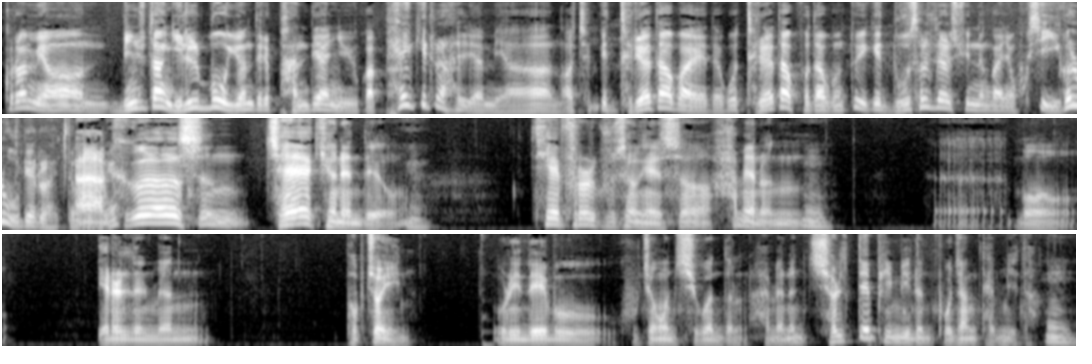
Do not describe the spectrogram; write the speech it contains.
그러면 민주당 일부 의원들이 반대한 이유가 폐기를 하려면 어차피 들여다봐야 되고 들여다보다 보면 또 이게 누설될 수 있는 거 아니야? 혹시 이걸 우려를 했던 아, 거예요? 그것은 제 견해인데요. 예. TF를 구성해서 하면은 음. 어, 뭐 예를 들면 법조인 우리 내부 국정원 직원들 하면은 절대 비밀은 보장됩니다. 음.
